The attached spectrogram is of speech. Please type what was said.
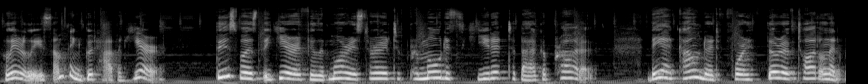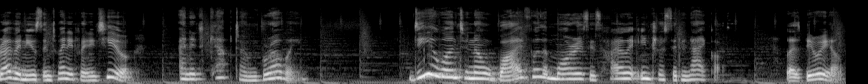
Clearly, something good happened here. This was the year Philip Morris started to promote its heated tobacco products. They accounted for a third of total net revenues in 2022, and it kept on growing. Do you want to know why Philip Morris is highly interested in IQOS? Let's be real,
